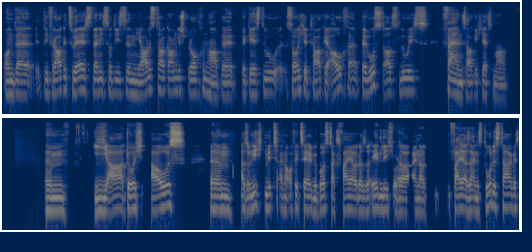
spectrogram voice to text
Und äh, die Frage zuerst, wenn ich so diesen Jahrestag angesprochen habe, begehst du solche Tage auch äh, bewusst als Lewis-Fan, sage ich jetzt mal? Ähm, ja, durchaus. Ähm, also nicht mit einer offiziellen Geburtstagsfeier oder so ähnlich ja. oder einer Feier seines Todestages,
